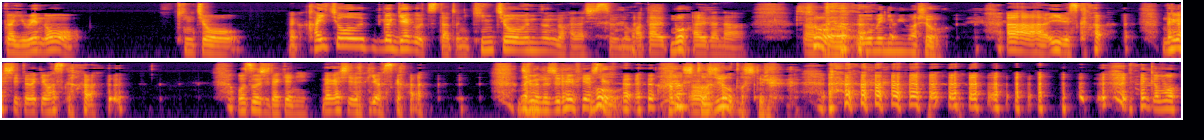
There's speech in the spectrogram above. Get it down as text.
がゆえの緊張。なんか会長がギャグ打つった後に緊張云々の話するのまた、もうあれだな。今日は多めに見ましょ ああ、いいですか？流していただけますか？お通じだけに。流していただけますか？自分の地雷増やしてもう話閉じようとしてる。なんかも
